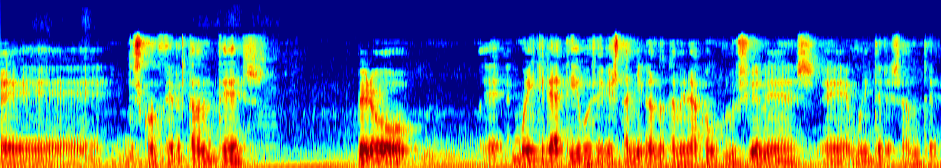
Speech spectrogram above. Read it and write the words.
eh, desconcertantes, pero eh, muy creativos y que están llegando también a conclusiones muy interesantes.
